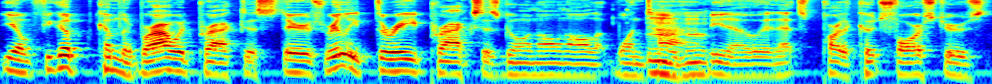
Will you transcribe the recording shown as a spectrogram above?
you know, if you go come to Briarwood practice, there's really three practices going on all at one time. Mm-hmm. You know, and that's part of Coach Forster's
